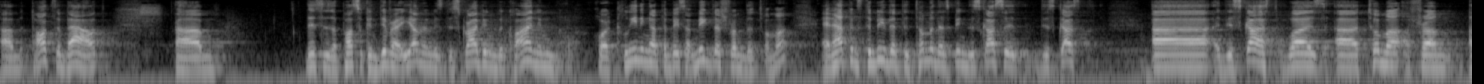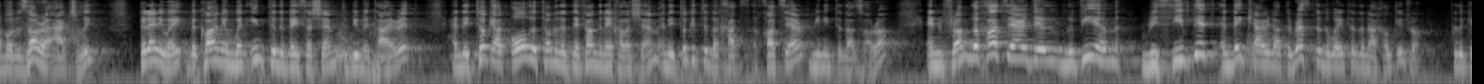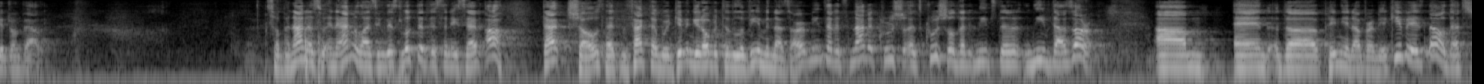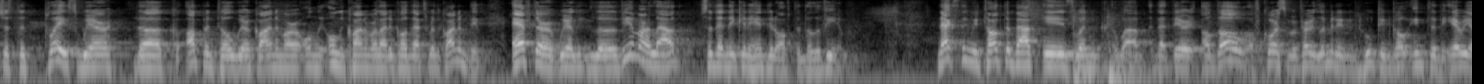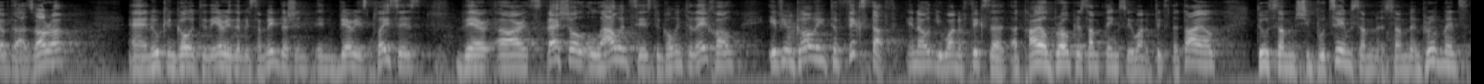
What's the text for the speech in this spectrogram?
um, talks about, um, this is a Pasuk in Divrei Yamim, is describing the Kohanim who are cleaning out the Beis HaMikdash from the Tumah. It happens to be that the Tumah that's being discussed, discussed uh, discussed was uh, Tumah from Avodah Zarah, actually. But anyway, the Kohanim went into the Beis Hashem to be metired, and they took out all the tumah that they found in Eichal Hashem, and they took it to the Chatzer, meaning to the Azara, and from the Chatzer, the Levium received it, and they carried out the rest of the way to the Nachal Kidron, to the Kidron Valley. So Ben Nanas, in analyzing this, looked at this and he said, ah, that shows that the fact that we're giving it over to the Levium in Nazar means that it's not a crucial. It's crucial that it needs to leave the Azara. Um, and the opinion of Rabbi Akiva is no, that's just the place where the up until where Kohanim are only only Kohanim are allowed to go. That's where the Kohanim did. After where Levium are allowed, so then they could hand it off to the Levium. Next thing we talked about is when that there, although of course we're very limited in who can go into the area of the Azara and who can go into the area of the Beis in, in various places, there are special allowances to go into the Echol if you're going to fix stuff. You know, you want to fix a, a tile broke or something, so you want to fix the tile, do some shiputzim, some some improvements.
